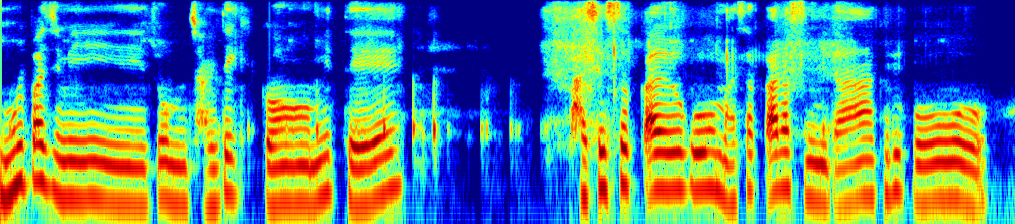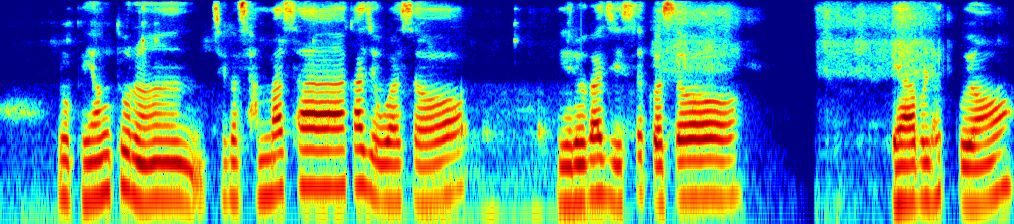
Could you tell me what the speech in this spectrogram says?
물 빠짐이 좀 잘 되게끔 밑에 바세서 깔고 마사 깔았습니다. 그리고 요 배양토는 제가 산마사 가지고 와서 여러 가지 섞어서 배합을 했고요.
